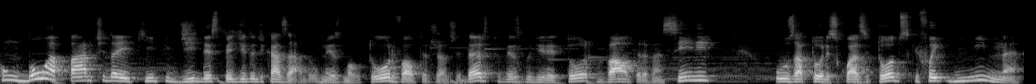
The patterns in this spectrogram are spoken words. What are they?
com boa parte da equipe de Despedida de Casado. O mesmo autor, Walter Jorge Durst, o mesmo diretor, Walter Vancini, os atores quase todos, que foi Nina,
